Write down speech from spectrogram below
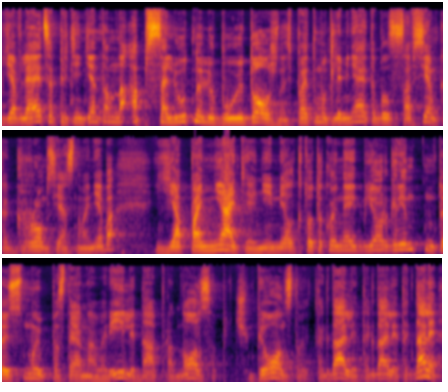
является претендентом на абсолютно любую должность. Поэтому для меня это был совсем как гром с ясного неба. Я понятия не имел, кто такой Нейт Бьоргрин. Ну, то есть мы постоянно говорили, да, про Норса, про чемпионство и так далее, и так далее, и так далее.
